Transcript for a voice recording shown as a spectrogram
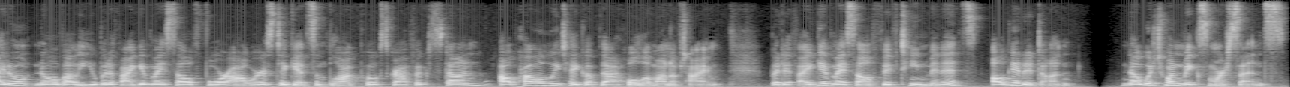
I don't know about you, but if I give myself four hours to get some blog post graphics done, I'll probably take up that whole amount of time. But if I give myself 15 minutes, I'll get it done. Now, which one makes more sense?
